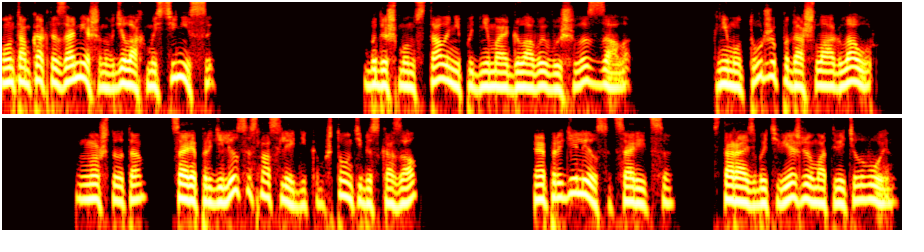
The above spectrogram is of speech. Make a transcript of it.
Он там как-то замешан в делах Мастенисы». Бадышмун встал и, не поднимая головы, вышел из зала. К нему тут же подошла Аглаур. «Ну что там? Царь определился с наследником? Что он тебе сказал?» «Определился, царица», — стараясь быть вежливым, ответил воин.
